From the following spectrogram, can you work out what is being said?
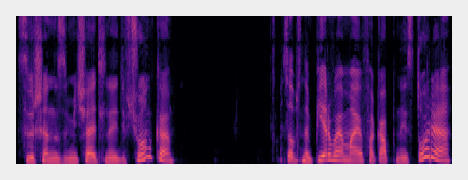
совершенно замечательная девчонка. Собственно, первая моя факапная история,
